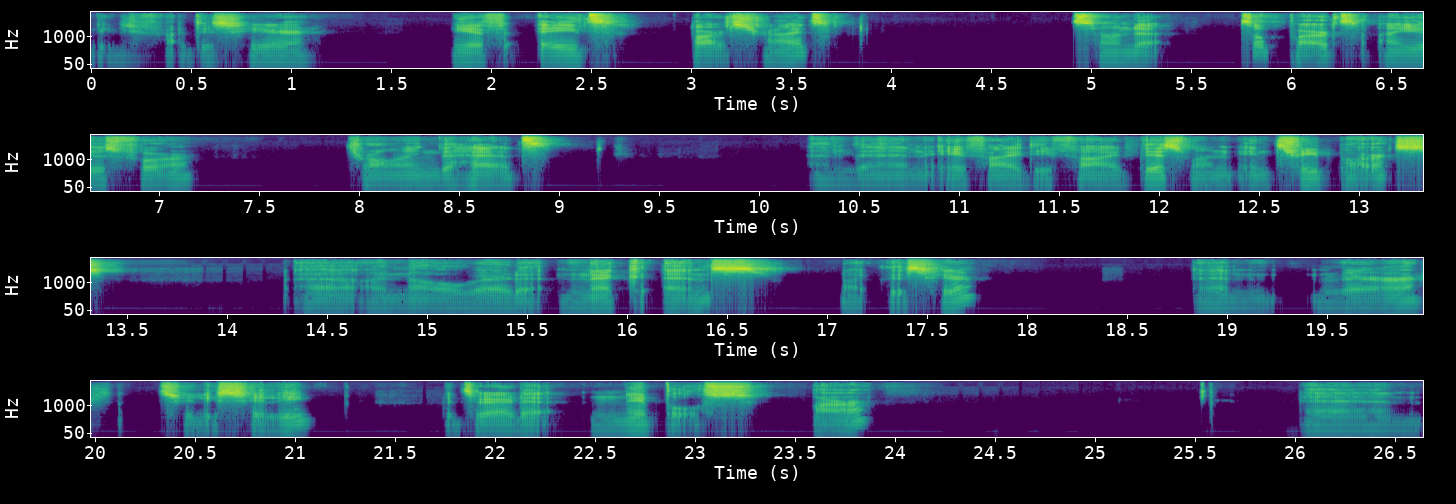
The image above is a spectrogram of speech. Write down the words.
divide this here. You have eight parts, right? So in the top part I use for drawing the head. And then if I divide this one in three parts, uh, I know where the neck ends, like this here. And where, it's really silly, but where the nipples are. And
